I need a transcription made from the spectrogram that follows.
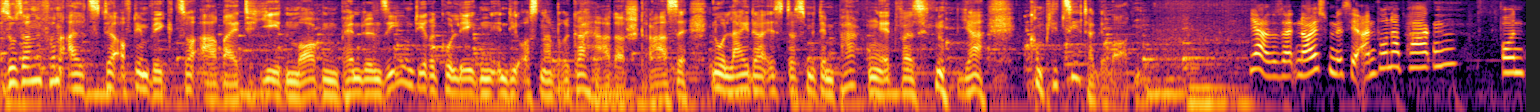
Susanne von Alste auf dem Weg zur Arbeit. Jeden Morgen pendeln sie und ihre Kollegen in die Osnabrücker Herderstraße. Nur leider ist das mit dem Parken etwas, nun ja, komplizierter geworden. Ja, also seit neuestem ist hier Anwohnerparken. Und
